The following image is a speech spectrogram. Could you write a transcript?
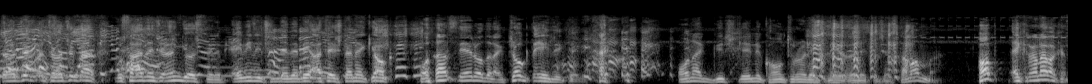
Çocuklar, çocuklar. Bu sadece ön gösterim. Evin içinde bebeği ateşlemek yok. Potansiyel olarak çok tehlikeli. Ona güçlerini kontrol etmeyi öğreteceğiz tamam mı? Hop ekrana bakın.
